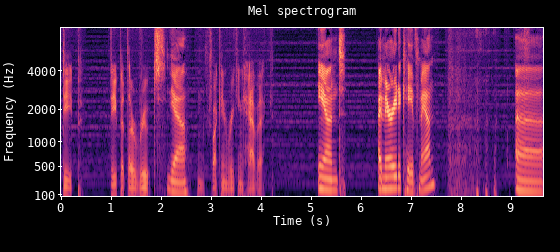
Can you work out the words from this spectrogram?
deep, deep at their roots, yeah, and fucking wreaking havoc. and I married a caveman. uh,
